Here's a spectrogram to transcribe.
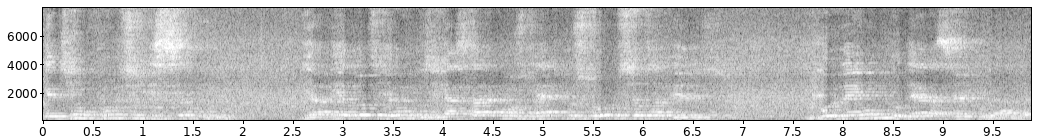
que tinha um fluxo de sangue e havia 12 anos e gastara com os médicos todos os seus haveres, e por nenhum pudera ser curada.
